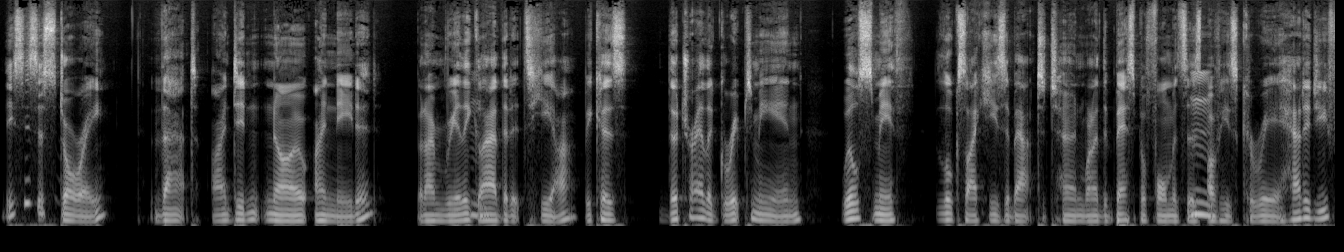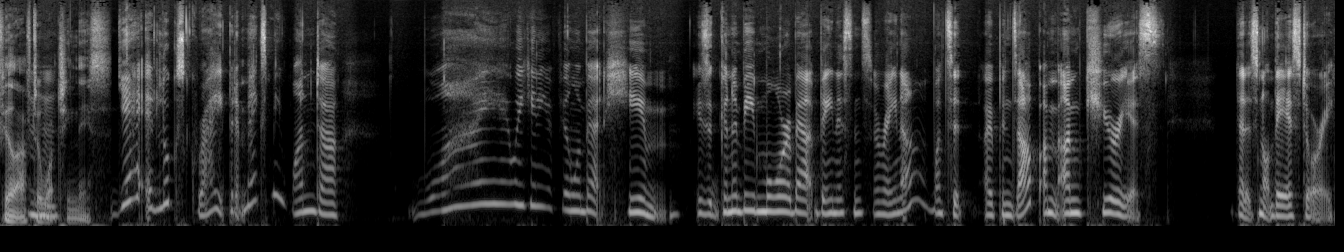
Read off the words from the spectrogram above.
This is a story that I didn't know I needed, but I'm really glad that it's here because the trailer gripped me in. Will Smith looks like he's about to turn one of the best performances mm. of his career. How did you feel after mm-hmm. watching this? Yeah, it looks great, but it makes me wonder why are we getting a film about him? Is it going to be more about Venus and Serena once it opens up? I'm I'm curious that it's not their story.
